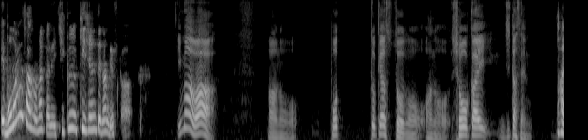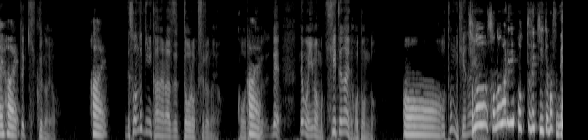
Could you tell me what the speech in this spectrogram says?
え、桃屋さんの中で聞く基準って何ですか？今は、あの、ドキャストの、あの、紹介自他戦はいはい。で聞くのよ。はい。で、その時に必ず登録するのよ。購読。はいで、でも今もう聞けてないの、ほとんど。おー。ほとんど聞けないよその、その割にポットで聞いてますね。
